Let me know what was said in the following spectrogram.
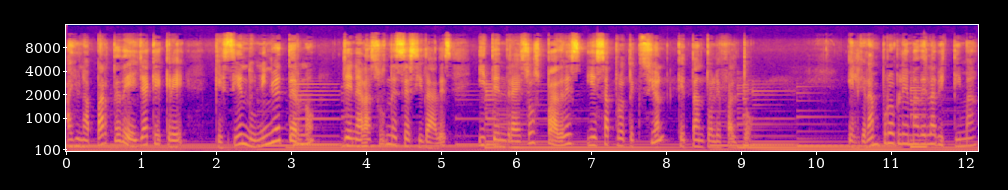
Hay una parte de ella que cree que siendo un niño eterno llenará sus necesidades y tendrá esos padres y esa protección que tanto le faltó. El gran problema de la víctima,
